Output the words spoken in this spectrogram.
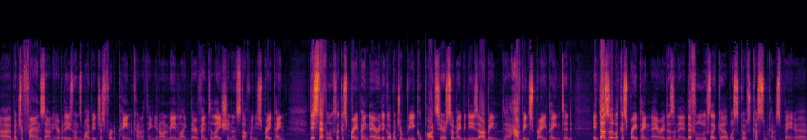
Uh, a bunch of fans down here, but these ones might be just for the paint kind of thing, you know what I mean? Like their ventilation and stuff when you spray paint. This definitely looks like a spray paint area. They got a bunch of vehicle parts here, so maybe these are being have been spray painted. It does look like a spray paint area, doesn't it? It definitely looks like a West Coast custom kind of spray. Uh,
